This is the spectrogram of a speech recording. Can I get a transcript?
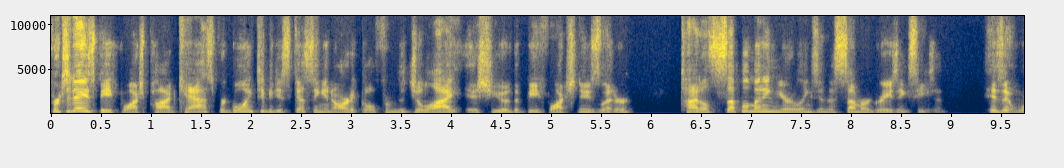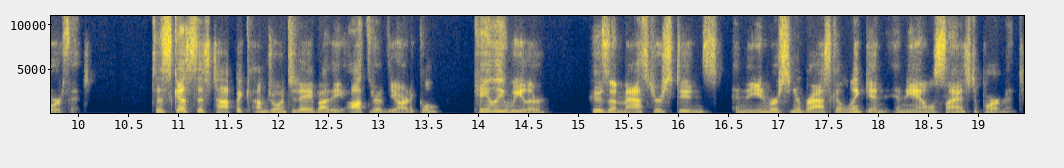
For today's Beef Watch podcast, we're going to be discussing an article from the July issue of the Beef Watch newsletter titled Supplementing Yearlings in the Summer Grazing Season. Is it worth it? To discuss this topic, I'm joined today by the author of the article, Kaylee Wheeler, who's a master's student in the University of Nebraska Lincoln in the Animal Science Department.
